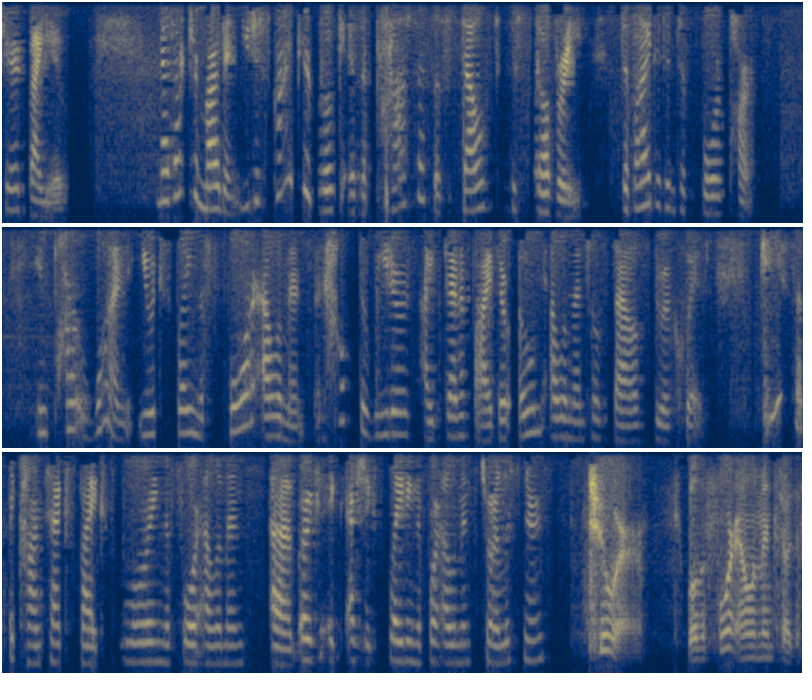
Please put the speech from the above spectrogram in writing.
shared by you. Now, Dr. Martin, you describe your book as a process of self-discovery divided into four parts. In part one, you explain the four elements that help the readers identify their own elemental styles through a quiz. Can you set the context by exploring the four elements, uh, or actually explaining the four elements to our listeners? Sure. Well, the four elements are the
